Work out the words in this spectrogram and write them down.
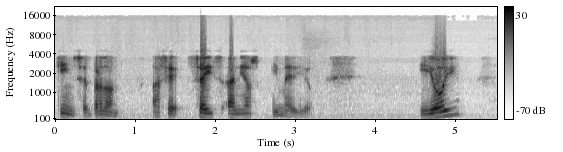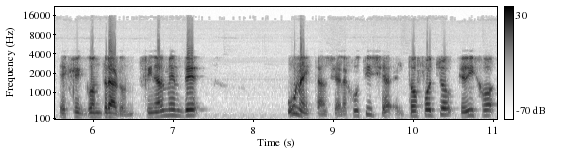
15, eh, perdón, hace seis años y medio, y hoy es que encontraron finalmente una instancia de la justicia, el TOF 8, que dijo,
